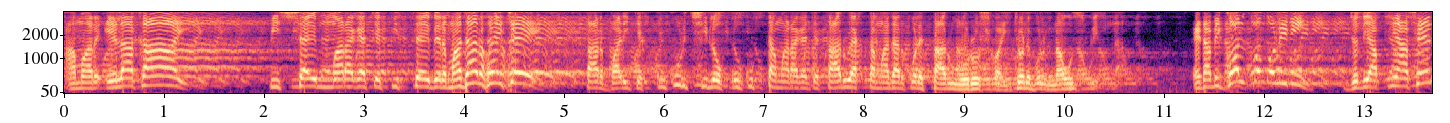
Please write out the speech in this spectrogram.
আমার এলাকায় পিস সাহেব মারা গেছে পিস সাহেবের মাজার হয়েছে। তার বাড়িতে কুকুর ছিল, কুকুরটা মারা গেছে, তারও একটা মাজার করে তারও ওরস হয়। জোরে বলুন, নাউজবিল্লাহ। এটা আমি গল্প বলিনি। যদি আপনি আসেন,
